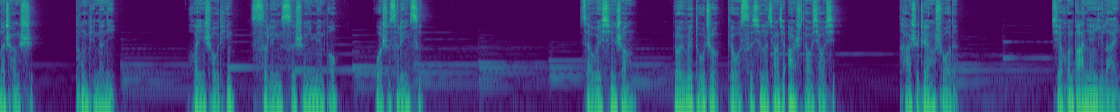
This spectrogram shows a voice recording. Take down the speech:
的城市，同频的你。欢迎收听四零四声音面包，我是四零四。在微信上，有一位读者给我私信了将近二十条消息，他是这样说的：结婚八年以来，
